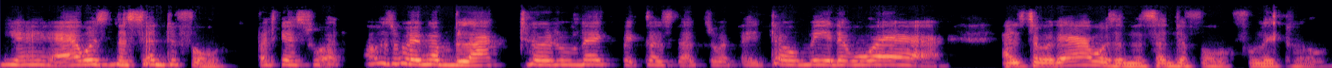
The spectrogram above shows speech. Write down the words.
yeah, I was in the centerfold. But guess what? I was wearing a black turtleneck because that's what they told me to wear. And so there I was in the centerfold, fully clothed.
